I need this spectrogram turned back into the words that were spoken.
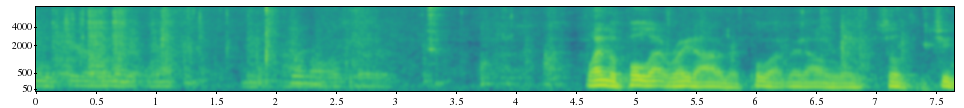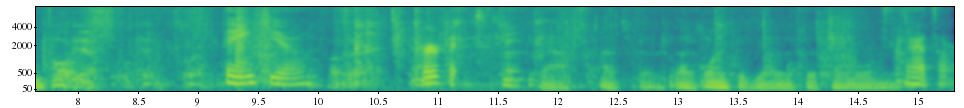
whole chair a little bit left. and eyeballs better. Wendell, pull that right out of it. Pull that right out of the way. So she, Oh, yeah, okay, sorry. Thank you. How's that? Perfect. yeah, that's better. That one could be out of the time. That's all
